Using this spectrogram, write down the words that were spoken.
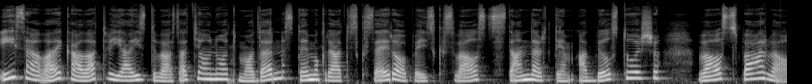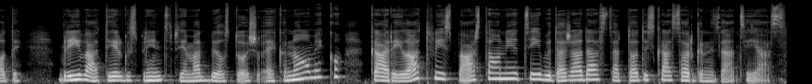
īsā laikā Latvijā izdevās atjaunot modernas, demokrātiskas, eiropeiskas valsts standartiem atbilstošu valsts pārvaldi, brīvā tirgus principiem atbilstošu ekonomiku, kā arī Latvijas pārstāvniecību dažādās starptautiskās organizācijās.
